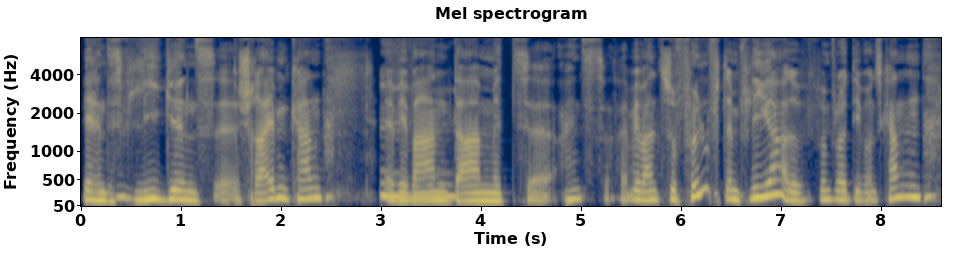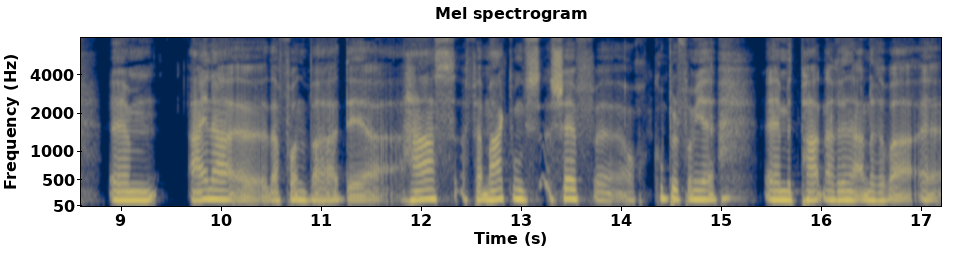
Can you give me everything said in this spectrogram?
während des Mhm. Fliegens äh, schreiben kann. Äh, wir Mhm. waren da mit äh, eins, zwei, drei, wir waren zu fünft im Flieger, also fünf Leute, die wir uns kannten. Ähm, einer äh, davon war der Haas Vermarktungschef, äh, auch Kumpel von mir äh, mit Partnerin. Der andere war äh,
